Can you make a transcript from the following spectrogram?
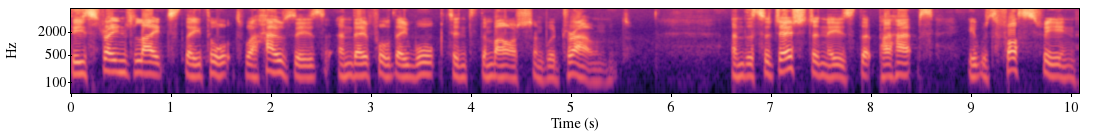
These strange lights they thought were houses and therefore they walked into the marsh and were drowned. And the suggestion is that perhaps it was phosphine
